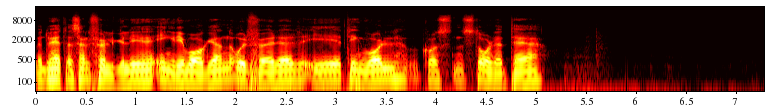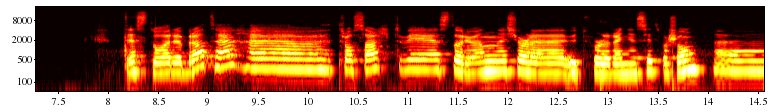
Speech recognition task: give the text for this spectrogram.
Men du heter selvfølgelig Ingrid Vågen, ordfører i Tingvoll. Hvordan står det til det står bra til, eh, tross alt. Vi står jo i en kjøle utfordrende situasjon. Eh,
